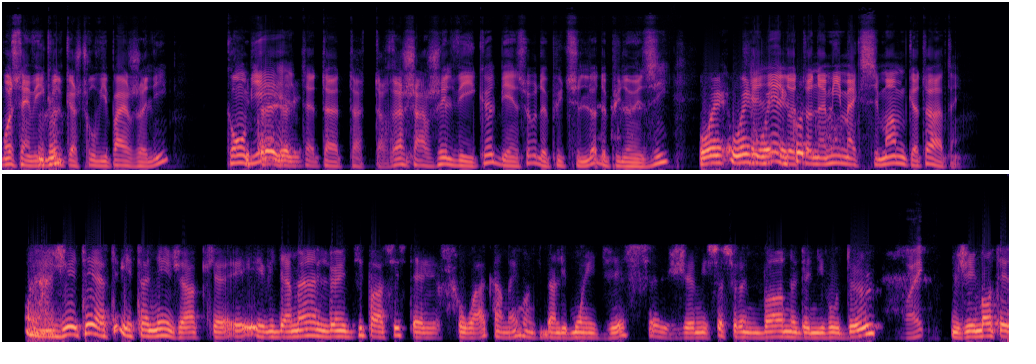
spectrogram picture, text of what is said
Moi, c'est un véhicule mhm. que je trouve hyper joli. Combien tu as, rechargé le véhicule, bien sûr, depuis que tu l'as, depuis lundi? Oui, oui, Quelle est l'autonomie maximum que tu as atteint? J'ai été étonné, Jacques. Évidemment, lundi passé, c'était froid quand même. On est dans les moins 10. J'ai mis ça sur une borne de niveau 2. Oui. J'ai monté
